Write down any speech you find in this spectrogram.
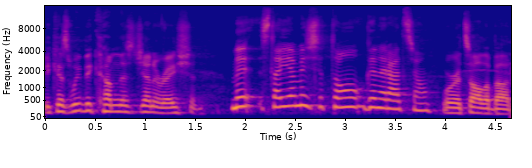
Because we become this generation My stajemy się tą generacją, where it's all about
